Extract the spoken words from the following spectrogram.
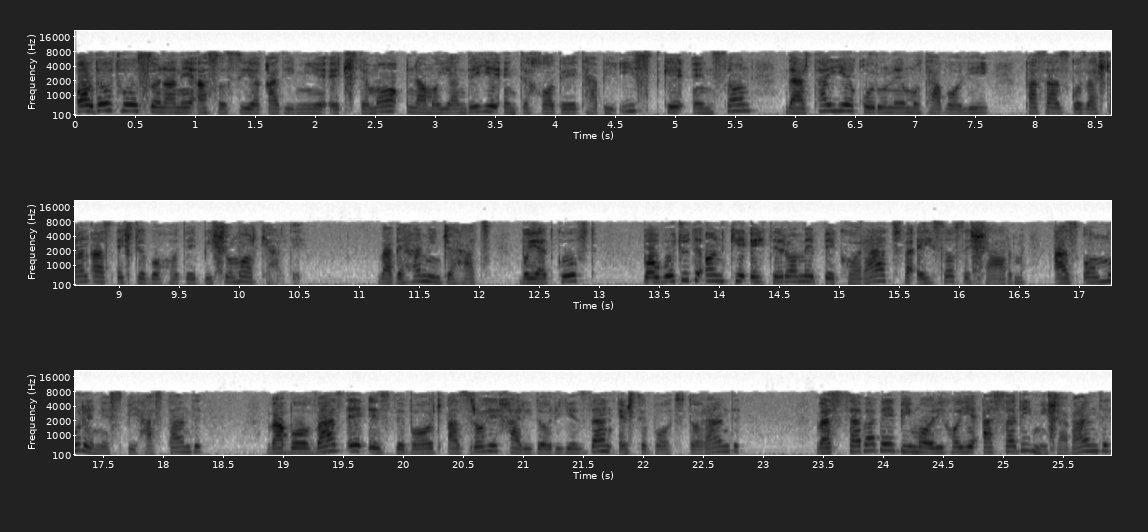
عادات و سنن اساسی قدیمی اجتماع نماینده انتخاب طبیعی است که انسان در طی قرون متوالی پس از گذشتن از اشتباهات بیشمار کرده. و به همین جهت باید گفت با وجود آنکه احترام بکارت و احساس شرم از امور نسبی هستند و با وضع ازدواج از راه خریداری زن ارتباط دارند و سبب بیماری های عصبی می شوند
